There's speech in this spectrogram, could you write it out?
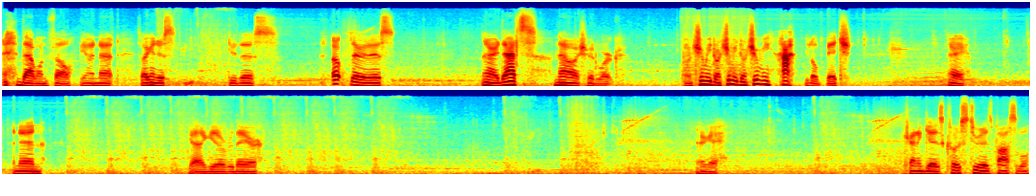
that one fell behind that. So I can just do this. Oh, there it is. Alright, that's... Now it should work. Don't shoot me, don't shoot me, don't shoot me. Ha! You little bitch. Okay. And then... Gotta get over there. Okay. Trying to get as close to it as possible.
